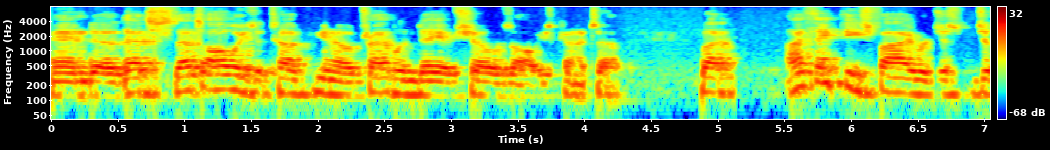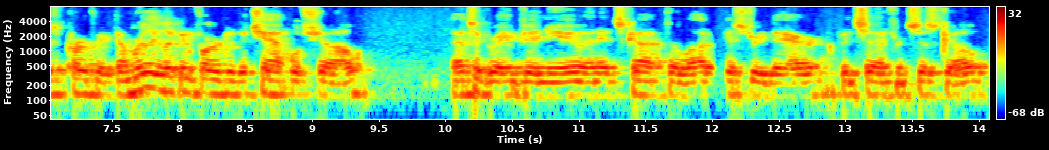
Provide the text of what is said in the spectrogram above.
and uh, that's that's always a tough. You know, traveling day of show is always kind of tough, but I think these five are just just perfect. I'm really looking forward to the Chapel show That's a great venue, and it's got a lot of history there up in San Francisco.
